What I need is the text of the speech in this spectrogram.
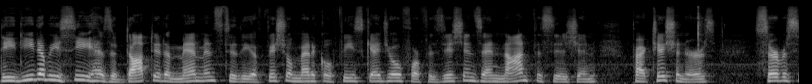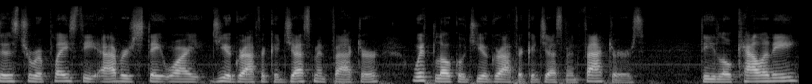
The DWC has adopted amendments to the official medical fee schedule for physicians and non physician practitioners services to replace the average statewide geographic adjustment factor with local geographic adjustment factors. The locality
